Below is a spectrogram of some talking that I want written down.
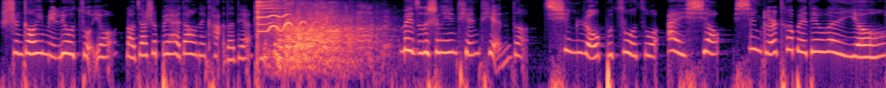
身高一米六左右，老家是北海道那卡的的。妹子的声音甜甜的，轻柔不做作，爱笑，性格特别的温柔。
